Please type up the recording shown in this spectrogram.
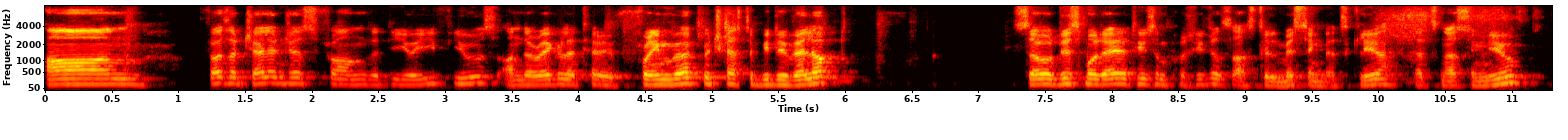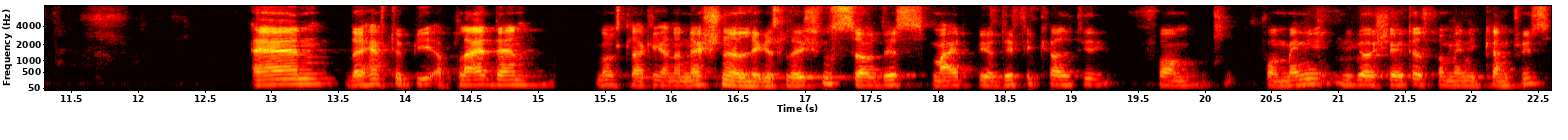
on further challenges from the DOE views on the regulatory framework which has to be developed. So these modalities and procedures are still missing, that's clear, that's nothing new. And they have to be applied then most likely under national legislations. So this might be a difficulty from, for many negotiators from many countries.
